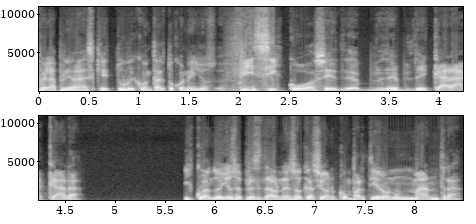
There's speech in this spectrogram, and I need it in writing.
Fue la primera vez que tuve contacto con ellos, físico, así, de, cara a cara. Y cuando ellos se presentaron en esa ocasión, compartieron un mantra,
